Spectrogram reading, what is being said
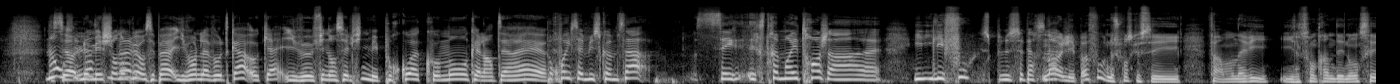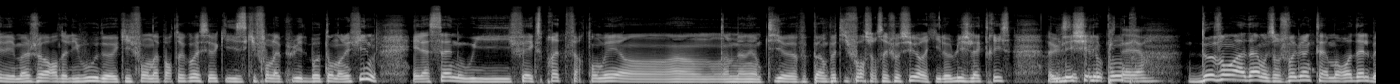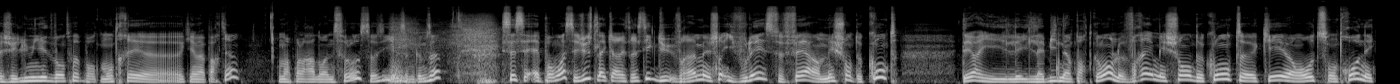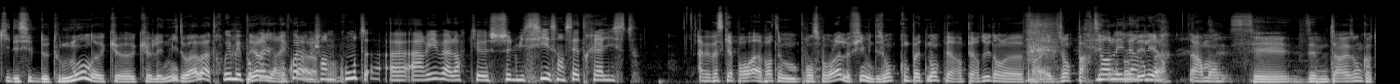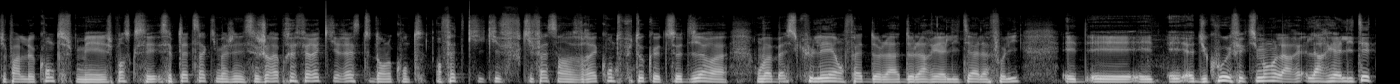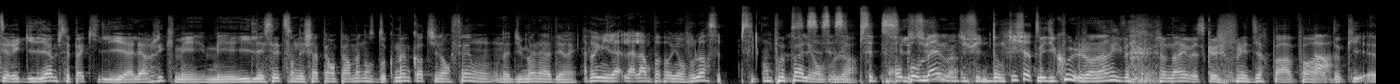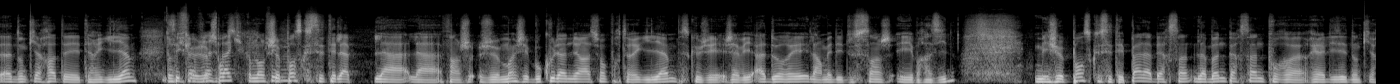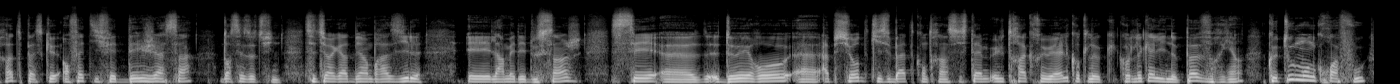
non, le ce méchant non plus, on sait pas. Il vend de la vodka, ok, il veut financer le film, mais pourquoi, comment, quel intérêt? Pourquoi il s'amuse comme ça? C'est extrêmement étrange hein. il, il est fou ce, ce personnage Non, il est pas fou. Je pense que c'est. Enfin, à mon avis, ils sont en train de dénoncer les majors d'Hollywood euh, qui font n'importe quoi. C'est eux qui, qui font la pluie de beau temps dans les films. Et la scène où il fait exprès de faire tomber un, un, un- un petit, euh, un petit four sur ses chaussures et qu'il oblige l'actrice à lui lécher les pompes d'ailleurs. devant Adam en disant Je vois bien que t'es amoureux d'elle, bah, je vais l'humilier devant toi pour te montrer euh, qu'elle m'appartient. On en reparlera dans Han Solo, ça aussi, il y a une scène comme ça. c'est- pour moi, c'est juste la caractéristique du vrai méchant. Il voulait se faire un méchant de conte. D'ailleurs, il, il l'habille n'importe comment, le vrai méchant de conte euh, qui est en haut de son trône et qui décide de tout le monde que, que l'ennemi doit abattre. Oui, mais pourquoi, pas, le méchant de compte euh, arrive alors que celui-ci est censé être réaliste? Ah, mais parce qu'à partir de pour ce moment-là, le film est déjà complètement per- perdu dans le. Enfin, est déjà parti Dans dans, les dans le délire. Armand. C'est, t'as raison quand tu parles de conte, mais je pense que c'est, c'est peut-être ça qui m'a gêné. C'est que j'aurais préféré qu'il reste dans le conte. En fait, qu'il, qu'il fasse un vrai conte plutôt que de se dire euh, on va basculer en fait de la, de la réalité à la folie. Et, et, et- et, du coup, effectivement, la, la réalité, Terry Gilliam, c'est pas qu'il y est allergique, mais, mais il essaie de s'en échapper en permanence. Donc même quand il en fait, on, on a du mal à adhérer. Ah, bah oui, mais là, là, là, on peut pas lui en vouloir. C'est, c'est- On peut pas lui en vouloir. C'est, le propos même même du film. Don Quichotte. Mais du coup, j'en arrive, j'en arrive à ce que je voulais dire par rapport à Ah. Don, à Don Quichotte et Terry Gilliam. C'est que je pense- comme dans le Je film. pense que c'était la, la, la, je, je- moi j'ai beaucoup d'admiration pour Terry Gilliam parce que j'avais adoré l'armée des douze singes et Brésil, mais je pense que c'était pas la, bonne personne pour euh, réaliser Don Quichotte parce que en fait il fait déjà ça dans ses autres films. Si tu regardes bien Brésil et l'armée des douze singes, c'est euh, deux héros euh, absurdes qui se battent contre un système ultra cruel contre, contre lequel ils ne peuvent rien, que tout le monde croit fou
